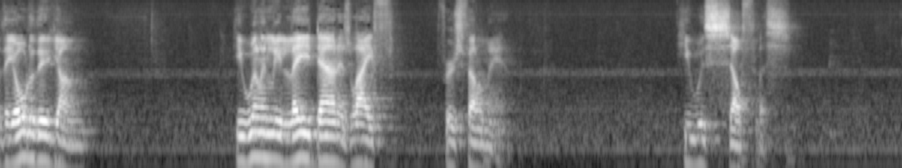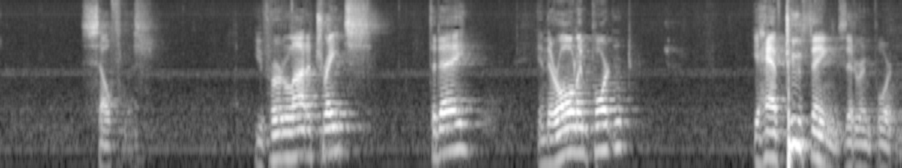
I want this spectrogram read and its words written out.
Are they old? Are they young? He willingly laid down his life for his fellow man. He was selfless. Selfless. You've heard a lot of traits today, and they're all important. You have two things that are important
